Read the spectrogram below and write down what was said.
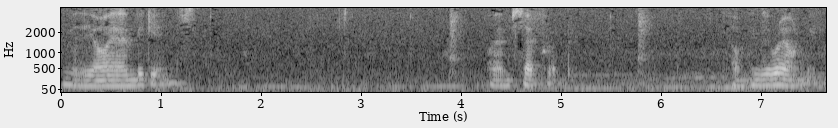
Where the I am begins. I am separate. Something's around me.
